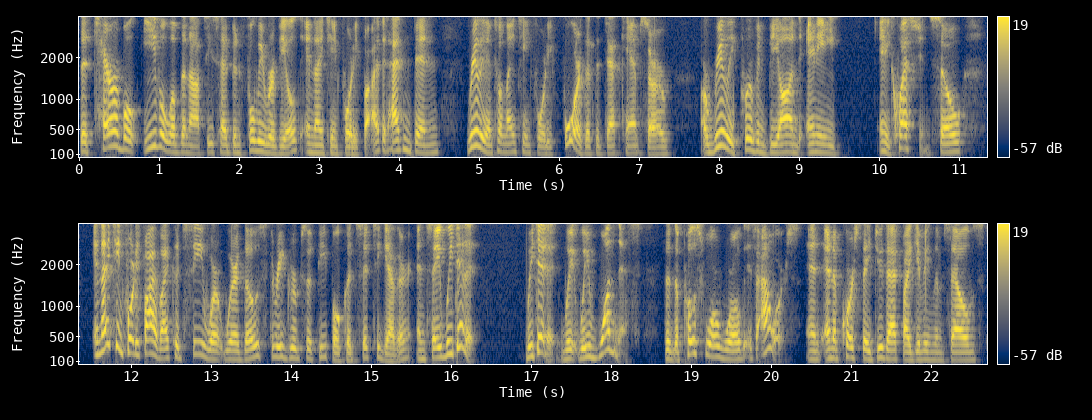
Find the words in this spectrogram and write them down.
The terrible evil of the Nazis had been fully revealed in 1945. It hadn't been really until 1944 that the death camps are are really proven beyond any any question. So in 1945, I could see where, where those three groups of people could sit together and say, We did it we did it. We, we won this. The, the post war world is ours. And, and of course, they do that by giving themselves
